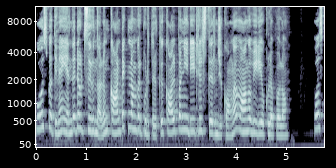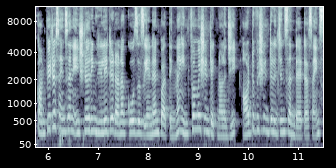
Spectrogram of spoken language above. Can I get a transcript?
கோர்ஸ் பற்றினா எந்த டவுட்ஸ் இருந்தாலும் காண்டாக்ட் நம்பர் கொடுத்துருக்கு. கால் பண்ணி டீட்டெயில்ஸ் தெரிஞ்சுக்கோங்க. வாங்க வீடியோக்குள்ளே போகலாம் first computer science and engineering ரிலேட்டடான கோர்சஸ் என்னென்னு பார்த்தீங்கன்னா information technology artificial intelligence and data science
